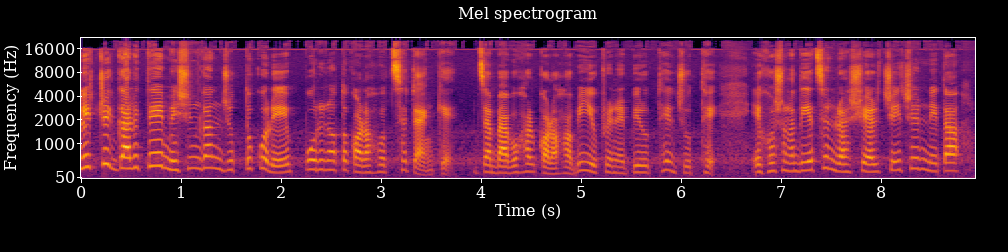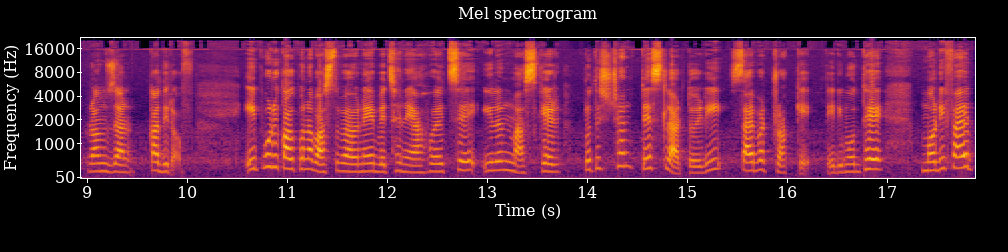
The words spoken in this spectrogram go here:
ইলেকট্রিক গাড়িতে মেশিনগান যুক্ত করে পরিণত করা হচ্ছে ট্যাঙ্কে যা ব্যবহার করা হবে ইউক্রেনের বিরুদ্ধে যুদ্ধে। এ ঘোষণা দিয়েছেন রাশিয়ার চেচেন নেতা রমজান কাদিরভ। এই পরিকল্পনা বাস্তবায়নে বেছে নেওয়া হয়েছে ইলন মাস্কের প্রতিষ্ঠান টেসলার তৈরি সাইবার ট্রাককে। এরই মধ্যে মডিফাইড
